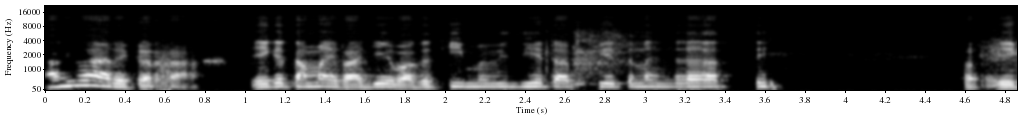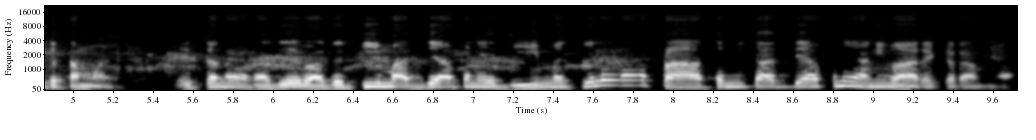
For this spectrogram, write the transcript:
අනිවාර්ය කරා. ඒක තමයි රජයේ වගකීම විදිහට අපි එතන ගත්තේ. ඒක තමයි. එතන රජයේ වගකීම අධ්‍යාපනය දීම කියලා ප්‍රාථමික අධ්‍යාපනය අනිවාර්ය කරා මෙයා.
